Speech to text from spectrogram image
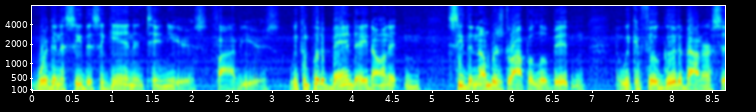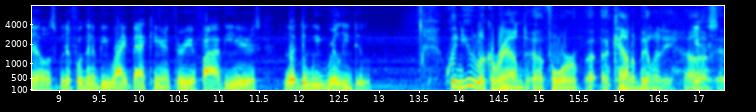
we're going to see this again in 10 years, five years. We can put a band aid on it and see the numbers drop a little bit and, and we can feel good about ourselves. But if we're going to be right back here in three or five years, what do we really do? When you look around uh, for uh, accountability, uh, yes. Uh,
